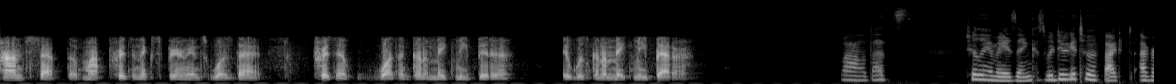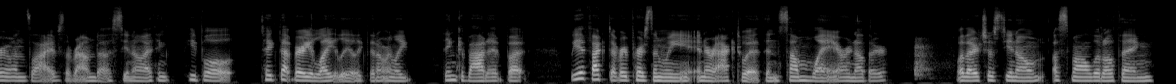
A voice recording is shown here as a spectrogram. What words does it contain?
concept of my prison experience was that prison wasn't going to make me bitter, it was going to make me better. Wow, that's truly amazing because we do get to affect everyone's lives around us. You know, I think people take that very lightly, like they don't really think about it, but we affect every person we interact with in some way or another, whether it's just, you know, a small little thing.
